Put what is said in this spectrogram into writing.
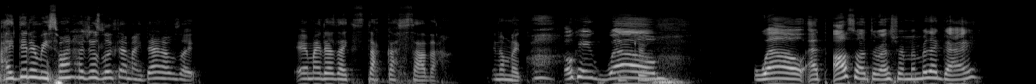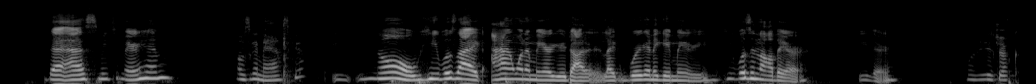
I didn't respond. I just looked at my dad. I was like, and my dad's like, está casada. And I'm like, Okay, well, well, at also at the restaurant, remember that guy that asked me to marry him? I was gonna ask you. No, he was like, I want to marry your daughter. Like, we're gonna get married. He wasn't all there either. Was he a drunk?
